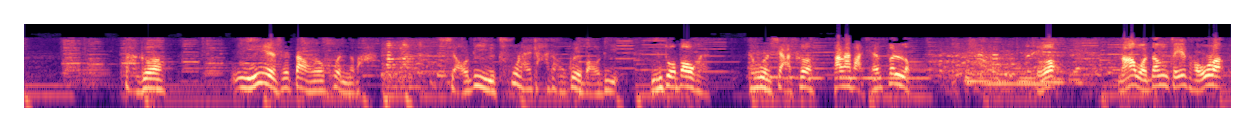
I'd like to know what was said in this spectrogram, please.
大哥，您也是道上混的吧？小弟初来乍到，贵宝地，您多包涵。等会儿下车，咱俩把钱分了。”得，拿我当贼头了。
